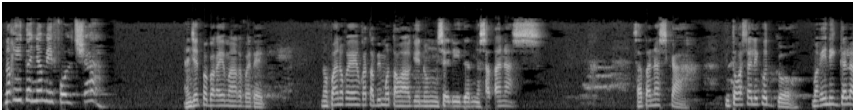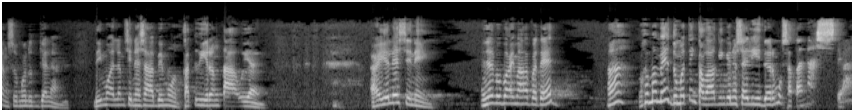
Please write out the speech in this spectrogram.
Nakita niya may fault siya. Andiyan pa ba kayo mga kapatid? No, paano kaya yung katabi mo tawagin nung sa leader niya, Satanas? Satanas ka. Dito ka sa likod ko. Makinig ka lang, sumunod ka lang. Hindi mo alam sinasabi mo. Katwirang tao yan. Are you listening? Andiyan po ba kayo mga kapatid? Ha? Baka mamaya dumating, tawagin ka sa leader mo, Satanas. Diba?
